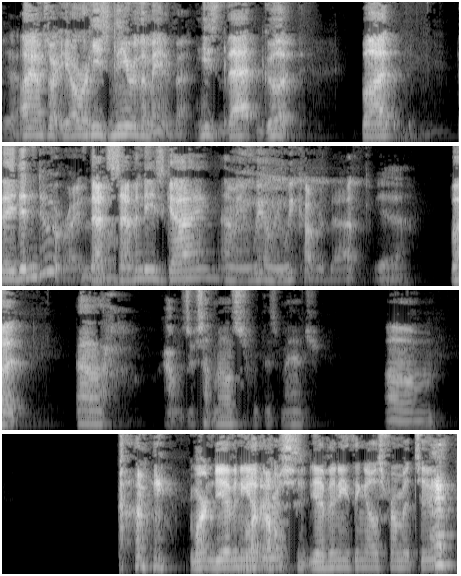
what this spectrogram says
Yeah. I, am sorry, or he's near the main event. He's that good. But they didn't do it right. No. That '70s guy. I mean, we I mean we covered that. yeah. But uh, God, was there something else with this match? Um, I mean, Martin, do you have any others? else? Do you have anything else from it too? I,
